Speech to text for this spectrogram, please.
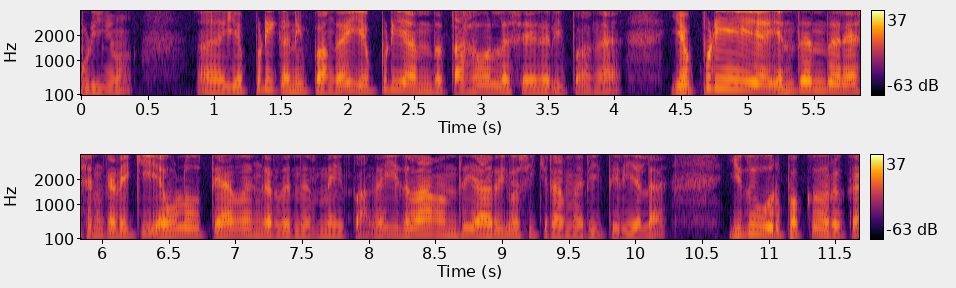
முடியும்? எப்படி கணிப்பாங்க? எப்படி அந்த தகவலை சேகரிப்பாங்க? எப்படி எந்தெந்த ரேஷன் கடைக்கு எவ்வளோ தேவைங்கிறத நிர்ணயிப்பாங்க? இதெல்லாம் வந்து யாரும் யோசிக்கிற மாதிரி தெரியலை. இது ஒரு பக்கம் இருக்க.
